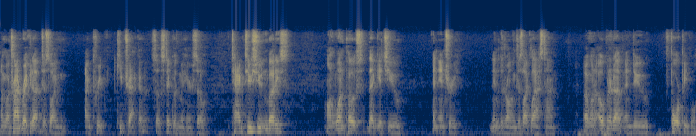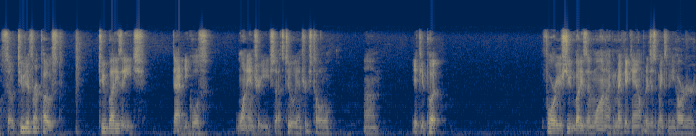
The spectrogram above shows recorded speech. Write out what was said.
I'm going to try and break it up just so I can I keep keep track of it. So stick with me here. So tag two shooting buddies on one post that gets you an entry into the drawing, just like last time. But I'm going to open it up and do four people. So two different posts, two buddies each. That equals one entry each. So that's two entries total. Um, if you put four of your shooting buddies in one, I can make it count, but it just makes me harder.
